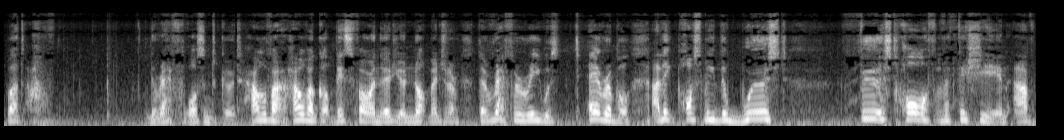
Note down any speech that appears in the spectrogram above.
But oh, the ref wasn't good. How have, I, how have I got this far in the video and not mentioned? The referee was terrible. I think possibly the worst first half of officiating I've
